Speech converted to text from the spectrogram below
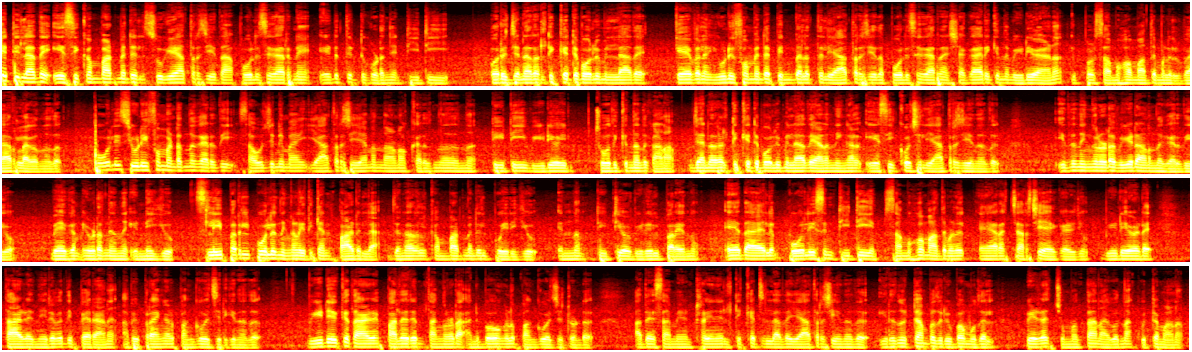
Ticket ഇല്ലാതെ A C കമ്പാർട്ട്മെന്റിൽ സുഖയാത്ര ചെയ്ത പോലീസുകാരനെ എടുത്തിട്ട് കുടഞ്ഞ് ടി ടി ഇ. ഒരു ജനറൽ ടിക്കറ്റ് പോലും ഇല്ലാതെ കേവലം യൂണിഫോമിന്റെ പിൻബലത്തിൽ യാത്ര ചെയ്ത പോലീസുകാരനെ ശകാരിക്കുന്ന വീഡിയോയാണ് ഇപ്പോൾ സമൂഹ മാധ്യമങ്ങളിൽ വൈറലാകുന്നത്. പോലീസ് യൂണിഫോം ഉണ്ടെന്ന് കരുതി സൗജന്യമായി യാത്ര ചെയ്യാമെന്നാണോ കരുതുന്നതെന്ന് ടി ടി വീഡിയോയിൽ ചോദിക്കുന്നത് കാണാം. ജനറൽ ടിക്കറ്റ് പോലും ഇല്ലാതെയാണ് നിങ്ങൾ എ സി കോച്ചിൽ യാത്ര ചെയ്യുന്നത്. ഇത് നിങ്ങളുടെ വീടാണെന്ന് കരുതിയോ? വേഗം ഇവിടെ നിന്ന് എണ്ണീക്കൂ സ്ലീപ്പറിൽ പോലും നിങ്ങൾ ഇരിക്കാൻ പാടില്ല. ജനറൽ കമ്പാർട്ട്മെന്റിൽ പോയിരിക്കൂ എന്നും ടി ടി ഒ വീഡിയോയിൽ പറയുന്നു. ഏതായാലും പോലീസും ടി ടിയും സമൂഹ മാധ്യമങ്ങളിൽ ഏറെ ചർച്ചയായി കഴിഞ്ഞു. വീഡിയോയുടെ താഴെ നിരവധി പേരാണ് അഭിപ്രായങ്ങൾ പങ്കുവച്ചിരിക്കുന്നത്. വീഡിയോയ്ക്ക് താഴെ പലരും തങ്ങളുടെ അനുഭവങ്ങൾ പങ്കുവച്ചിട്ടുണ്ട്. അതേസമയം ട്രെയിനിൽ ടിക്കറ്റ് ഇല്ലാതെ യാത്ര ചെയ്യുന്നത് ഇരുന്നൂറ്റമ്പത് രൂപ മുതൽ പിഴ ചുമത്താനാകുന്ന കുറ്റമാണ്.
